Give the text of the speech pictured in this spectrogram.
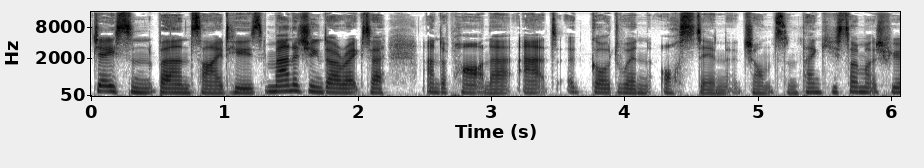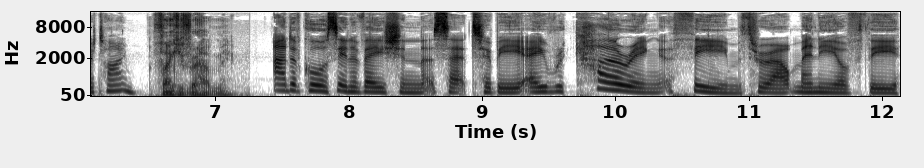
Jason Burnside, who's managing director and a partner at Godwin Austen Johnson. Thank you so much for your time. Thank you for having me. And of course, innovation set to be a recurring theme throughout many of the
